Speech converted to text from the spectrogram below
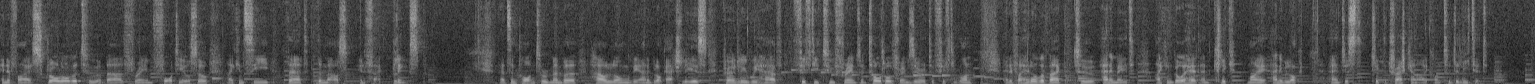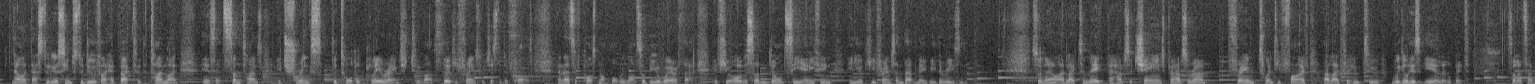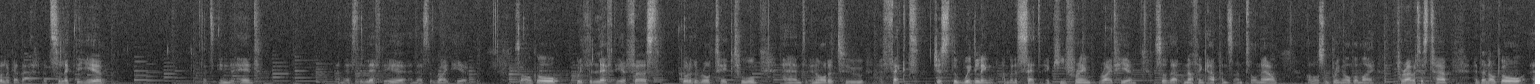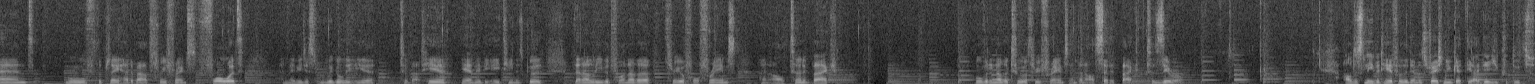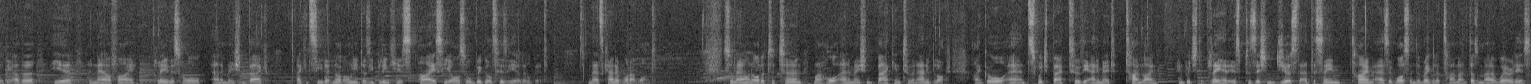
And if I scroll over to about frame 40 or so, I can see that the mouse in fact blinks. That's important to remember how long the AniBlock actually is. Currently we have 52 frames in total, frame 0 to 51. And if I head over back to Animate, I can go ahead and click my AniBlock and just click the trash can icon to delete it. Now what that studio seems to do, if I head back to the timeline, is that sometimes it shrinks the total play range to about 30 frames, which is the default. And that's of course not what we want, so be aware of that. If you all of a sudden don't see anything in your keyframes, then that may be the reason. So now I'd like to make perhaps a change, perhaps around frame 25, I'd like for him to wiggle his ear a little bit. So let's have a look at that. Let's select the ear that's in the head and there's the left ear and there's the right ear. So I'll go with the left ear first, go to the rotate tool and in order to affect just the wiggling I'm going to set a keyframe right here so that nothing happens until now. I'll also bring over my parameters tab and then I'll go and move the playhead about three frames forward and maybe just wiggle the ear to about here. Yeah, maybe 18 is good. Then I'll leave it for another three or four frames and I'll turn it back move it another two or three frames and then I'll set it back to zero. I'll just leave it here for the demonstration. You get the idea. You could do this for the other ear. And now if I play this whole animation back, I can see that not only does he blink his eyes, he also wiggles his ear a little bit. And that's kind of what I want. So now in order to turn my whole animation back into an AniBlock, I go and switch back to the animate timeline in which the playhead is positioned just at the same time as it was in the regular timeline, it doesn't matter where it is.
